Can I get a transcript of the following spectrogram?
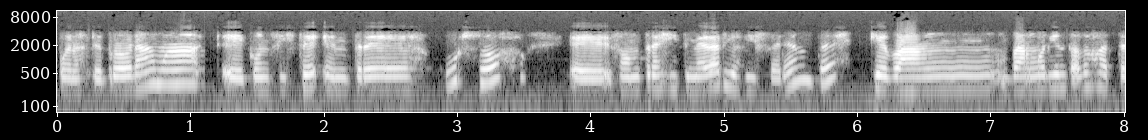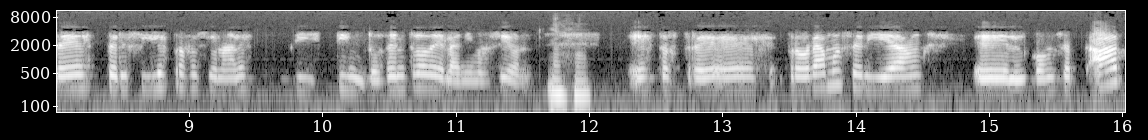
Bueno, este programa eh, consiste en tres cursos, eh, son tres itinerarios diferentes que van, van orientados a tres perfiles profesionales distintos dentro de la animación. Estos tres programas serían el Concept Art,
